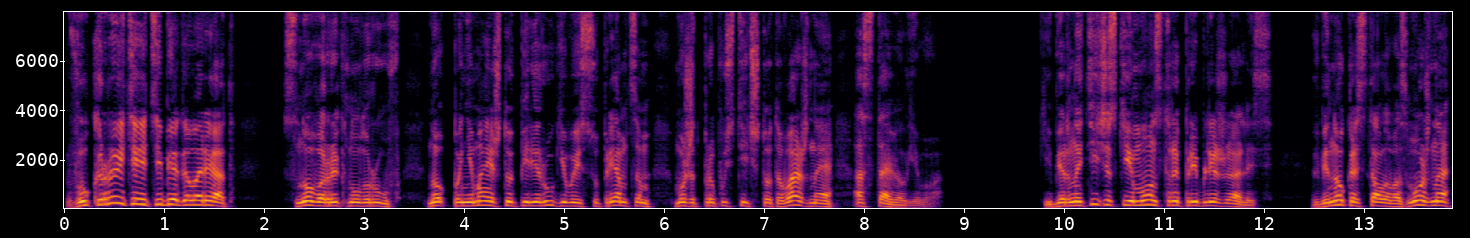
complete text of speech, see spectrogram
«В укрытие тебе говорят!» — снова рыкнул Руф но, понимая, что, переругиваясь с упрямцем, может пропустить что-то важное, оставил его. Кибернетические монстры приближались. В бинокль стало возможно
